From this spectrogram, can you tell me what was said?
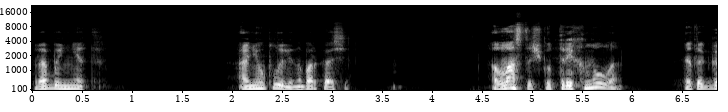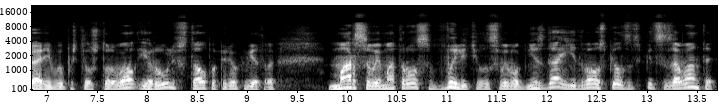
Рабы нет. Они уплыли на баркасе. Ласточку тряхнуло. Это Гарри выпустил штурвал, и руль встал поперек ветра. Марсовый матрос вылетел из своего гнезда и едва успел зацепиться за ванты.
